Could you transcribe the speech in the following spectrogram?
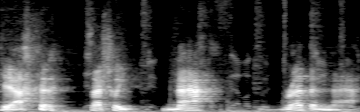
Yeah, it's actually Mac Rebennack.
